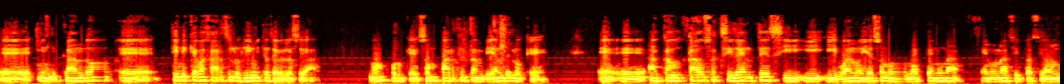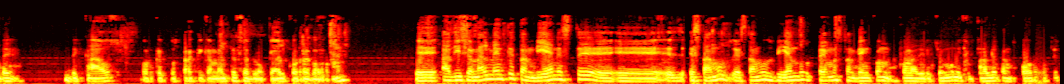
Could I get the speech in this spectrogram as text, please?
eh, indicando, eh, tiene que bajarse los límites de velocidad, ¿no? Porque son parte también de lo que eh, eh, causa accidentes y, bueno, y eso nos mete en una, en una situación de, de caos porque pues prácticamente se bloquea el corredor. Eh, adicionalmente también este eh, estamos estamos viendo temas también con, con la dirección municipal de transporte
